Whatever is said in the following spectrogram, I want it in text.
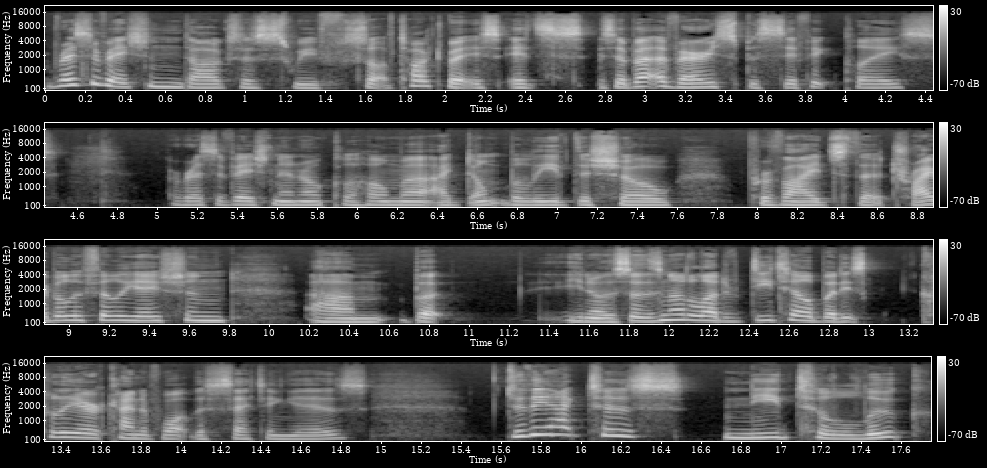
reservation dogs as we've sort of talked about is it's it's about a very specific place a reservation in Oklahoma. I don't believe the show provides the tribal affiliation, um, but you know, so there's not a lot of detail, but it's clear kind of what the setting is. Do the actors need to look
